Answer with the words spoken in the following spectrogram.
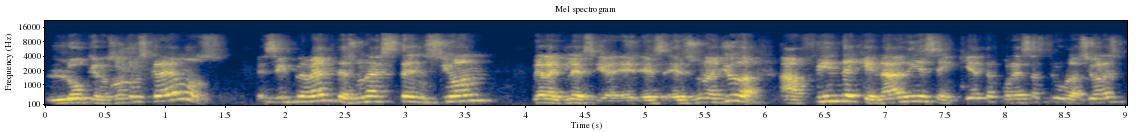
lo que nosotros creemos. Es simplemente es una extensión de la iglesia, e, es, es una ayuda a fin de que nadie se inquiete por esas tribulaciones,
